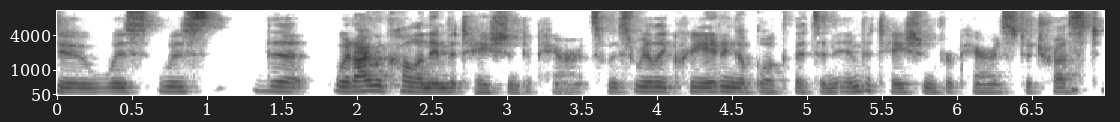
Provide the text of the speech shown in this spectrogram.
to was was the what I would call an invitation to parents was really creating a book that's an invitation for parents to trust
